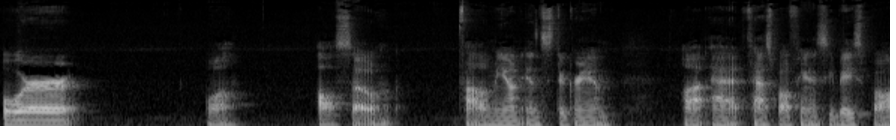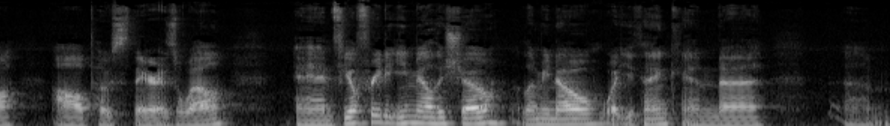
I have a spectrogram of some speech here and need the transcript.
Or, well, also follow me on Instagram uh, at Fastball Fantasy Baseball. I'll post there as well. And feel free to email the show. Let me know what you think and uh, um,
